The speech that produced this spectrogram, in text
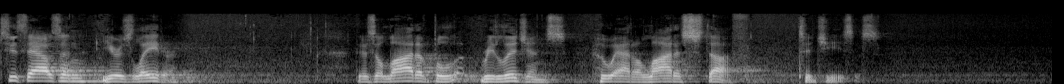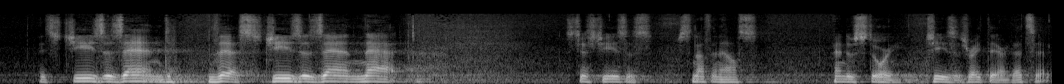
2,000 years later, there's a lot of religions who add a lot of stuff to Jesus. It's Jesus and this, Jesus and that. It's just Jesus. It's nothing else. End of story. Jesus, right there. That's it.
